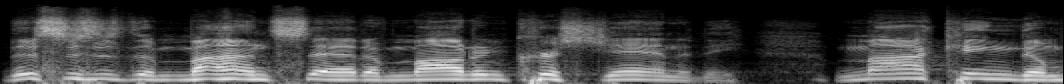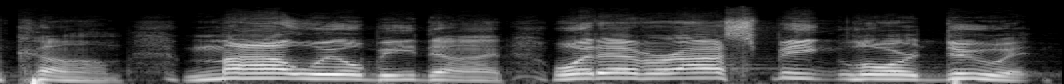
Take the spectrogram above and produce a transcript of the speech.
This is the mindset of modern Christianity. My kingdom come, my will be done. Whatever I speak, Lord, do it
